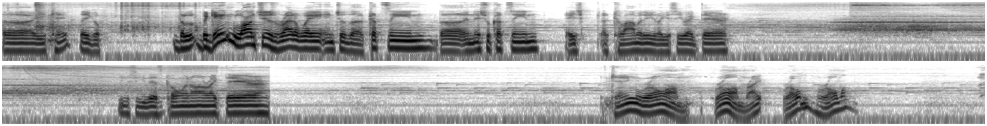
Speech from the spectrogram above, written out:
Uh, okay, there you go the the game launches right away into the cutscene, the initial cutscene, Age Calamity, like you see right there. You see this going on right there. King Rom, Rom, right? Rome, Roma. Well,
